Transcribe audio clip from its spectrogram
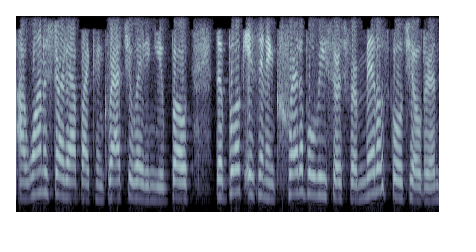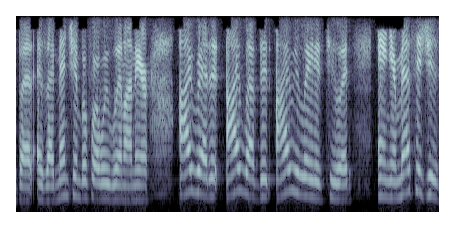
I want to start out by congratulating you both. The book is an incredible resource for middle school children, but as I mentioned before we went on air, I read it, I loved it, I related to it, and your message is,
